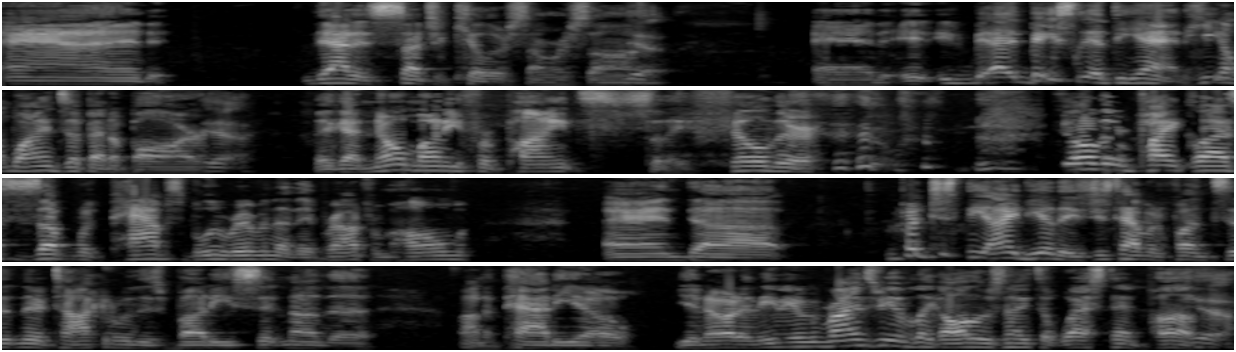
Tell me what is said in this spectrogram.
And that is such a killer summer song. Yeah. And it, it basically at the end, he winds up at a bar. Yeah. They got no money for pints, so they fill their fill their pint glasses up with Pabst Blue Ribbon that they brought from home, and uh, but just the idea that he's just having fun sitting there talking with his buddies, sitting on the on a patio. You know what I mean? It reminds me of like all those nights at West End Pub. Yeah.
